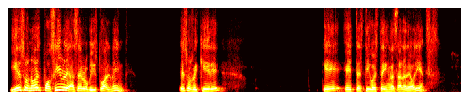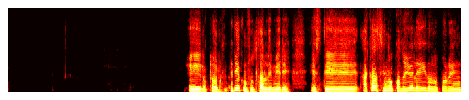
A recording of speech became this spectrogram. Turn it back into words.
Y eso no es posible hacerlo virtualmente. Eso requiere que el testigo esté en la sala de audiencias. Eh, doctor, quería consultarle, mire, este, acá, sino cuando yo he leído, doctor, en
